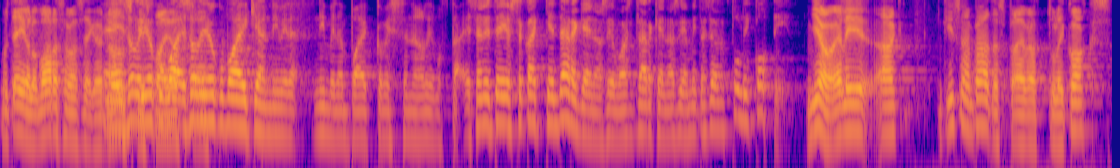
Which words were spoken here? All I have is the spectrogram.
Mutta ei ollut Varsovassa eikä Ei, se oli, joku, vai vai, se oli joku vaikean niminen, niminen paikka, missä ne oli, mutta se nyt ei ole se kaikkein tärkein asia, vaan se tärkein asia, mitä sieltä tuli kotiin. Joo, eli äh, kisojen päätöspäivältä tuli kaksi.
